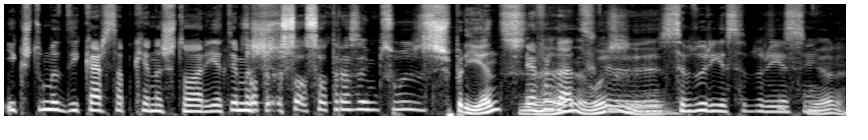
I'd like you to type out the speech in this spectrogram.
e costuma dedicar-se à pequena história, temas... Só, tra- só- só trazem pessoas experientes. É não verdade, Hoje. eh, sabedoria, sabedoria, Sim, sim.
